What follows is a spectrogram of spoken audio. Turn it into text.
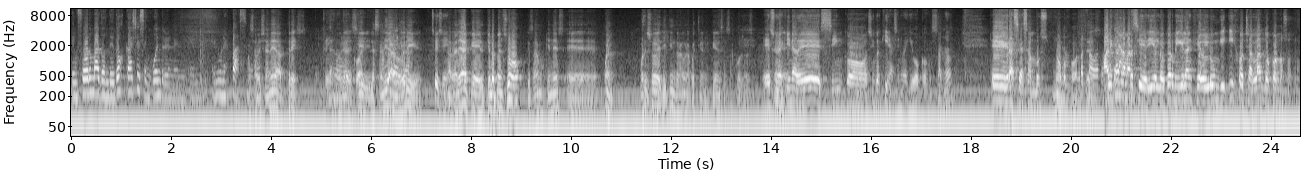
en forma donde dos calles se encuentren en, en- en un espacio. Más ¿no? Avellaneda 3, Claro, podría decir, y la salida Ah, de. Rodríguez. Sí, sí. La realidad es que el que lo pensó, que sabemos quién es, eh, bueno, por eso es distinto en algunas cuestiones, piensa esas cosas. Es una Eh, esquina de cinco, cinco esquinas, si no me equivoco. Exacto. ¿no? Eh, gracias ambos. No, por favor, por ustedes. favor. Alejandra. Marcieri y el doctor Miguel Ángel Lungui, hijo, charlando con nosotros.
